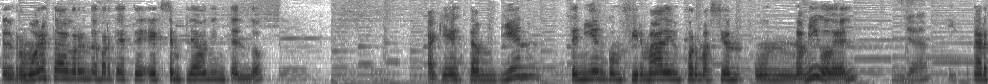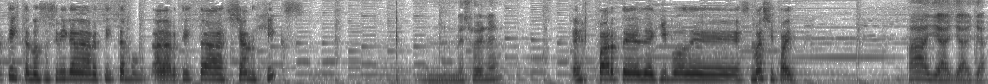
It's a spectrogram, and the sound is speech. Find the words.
el rumor estaba corriendo de parte de este ex empleado Nintendo. A quienes también tenían confirmada información un amigo de él. ¿Ya? Y un artista, no sé si ubican al artista, al artista Sean Hicks. Mm, ¿Me suena? Es parte del equipo de Smashify. Ah, ya, ya, ya.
